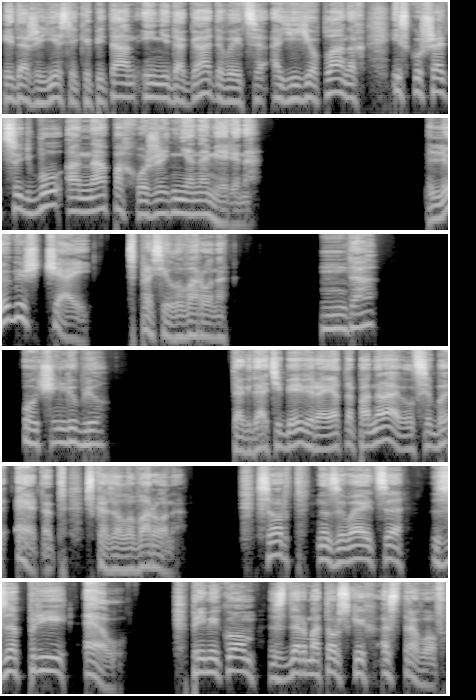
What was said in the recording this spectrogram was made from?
И даже если капитан и не догадывается о ее планах, искушать судьбу она, похоже, не намерена. «Любишь чай?» — спросила ворона. «Да, очень люблю». «Тогда тебе, вероятно, понравился бы этот», — сказала ворона. «Сорт называется Запри-Эл. Прямиком с Дарматорских островов.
